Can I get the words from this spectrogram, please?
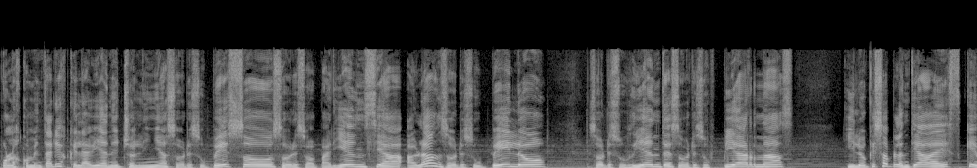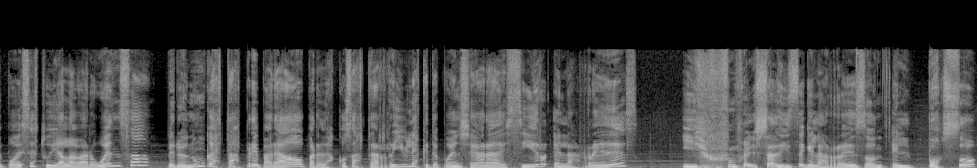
por los comentarios que le habían hecho en línea sobre su peso, sobre su apariencia, hablaban sobre su pelo, sobre sus dientes, sobre sus piernas. Y lo que ella planteaba es que podés estudiar la vergüenza, pero nunca estás preparado para las cosas terribles que te pueden llegar a decir en las redes. Y ella dice que las redes son el pozo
